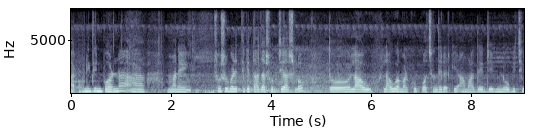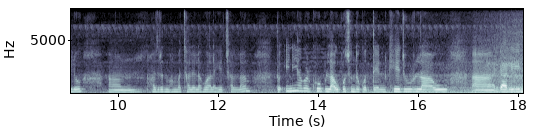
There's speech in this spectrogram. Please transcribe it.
আর অনেক দিন পর না মানে শ্বশুরবাড়ির থেকে তাজা সবজি আসলো। তো লাউ লাউ আমার খুব পছন্দের আর কি। আমাদের যে নবী ছিল হজরত মোহাম্মদ সাল্লাহু আলহি সাল্লাম তো ইনি আবার খুব লাউ পছন্দ করতেন। খেজুর, লাউ ডালিম,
